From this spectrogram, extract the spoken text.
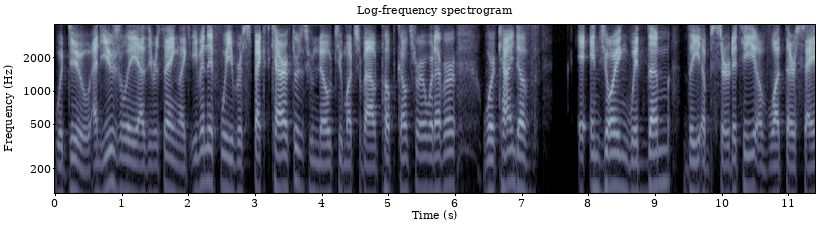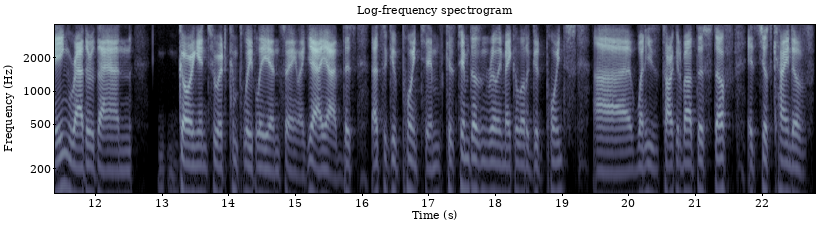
would do. And usually, as you were saying, like even if we respect characters who know too much about pop culture or whatever, we're kind of enjoying with them the absurdity of what they're saying rather than going into it completely and saying like yeah yeah this that's a good point tim because tim doesn't really make a lot of good points uh when he's talking about this stuff it's just kind of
